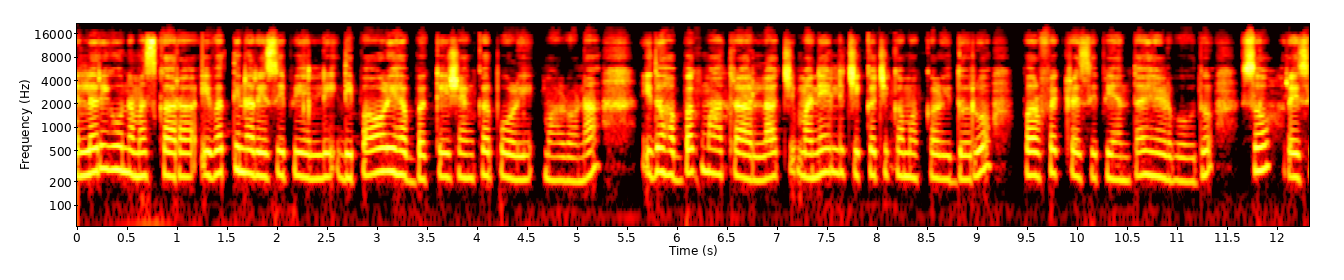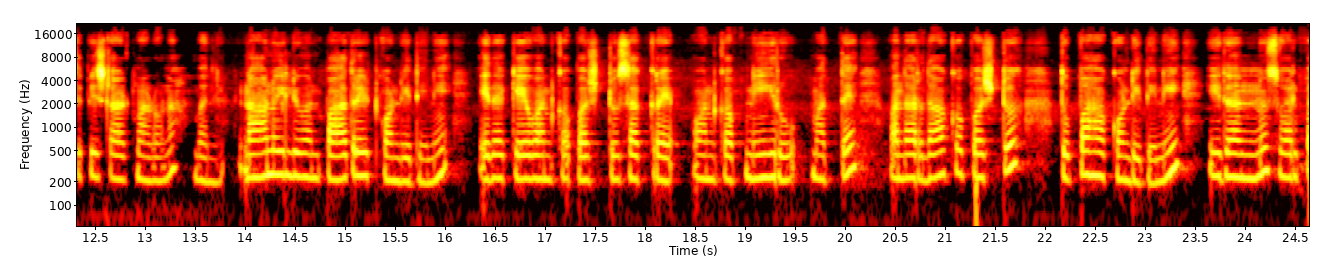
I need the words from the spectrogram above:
ಎಲ್ಲರಿಗೂ ನಮಸ್ಕಾರ. ಇವತ್ತಿನ ರೆಸಿಪಿಯಲ್ಲಿ ದೀಪಾವಳಿ ಹಬ್ಬಕ್ಕೆ ಶಂಕರ್ ಪೋಳಿ ಮಾಡೋಣ. ಇದು ಹಬ್ಬಕ್ಕೆ ಮಾತ್ರ ಅಲ್ಲ, ಚಿ ಮನೆಯಲ್ಲಿ ಚಿಕ್ಕ ಚಿಕ್ಕ ಮಕ್ಕಳಿದ್ದರೂ ಪರ್ಫೆಕ್ಟ್ ರೆಸಿಪಿ ಅಂತ ಹೇಳ್ಬೋದು. ಸೊ ರೆಸಿಪಿ ಸ್ಟಾರ್ಟ್ ಮಾಡೋಣ, ಬನ್ನಿ. ನಾನು ಇಲ್ಲಿ ಒಂದು ಪಾತ್ರೆ ಇಟ್ಕೊಂಡಿದ್ದೀನಿ. ಇದಕ್ಕೆ ಒಂದು ಕಪ್ ಅಷ್ಟು ಸಕ್ಕರೆ, ಒಂದು ಕಪ್ ನೀರು, ಮತ್ತು ಒಂದು ಅರ್ಧ ಕಪ್ ಅಷ್ಟು ತುಪ್ಪ ಹಾಕ್ಕೊಂಡಿದ್ದೀನಿ ಇದನ್ನು ಸ್ವಲ್ಪ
